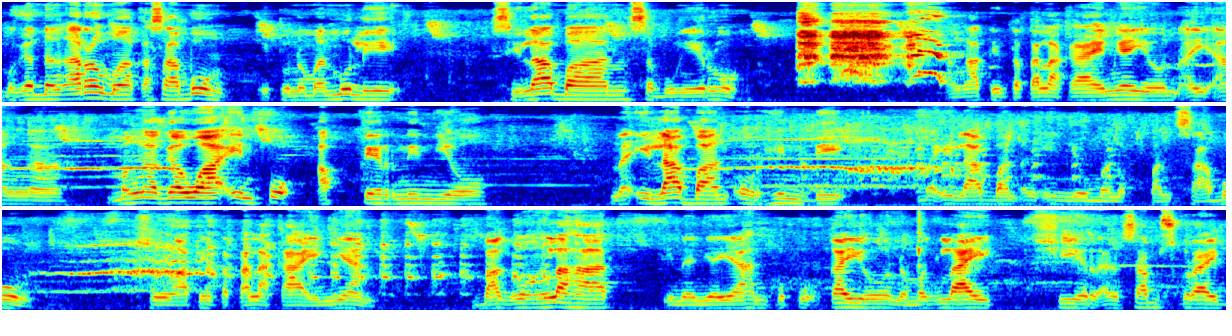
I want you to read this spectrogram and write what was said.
Magandang araw mga kasabong. Ito naman muli, si Laban sa Bungero. Ang ating tatalakayin ngayon ay ang ah, mga gawain po after ninyo na ilaban or hindi mailaban ang inyong manok pansabong. So ating tatalakayin yan. Bago ang lahat, inanyayahan ko po kayo na mag-like, share, and subscribe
